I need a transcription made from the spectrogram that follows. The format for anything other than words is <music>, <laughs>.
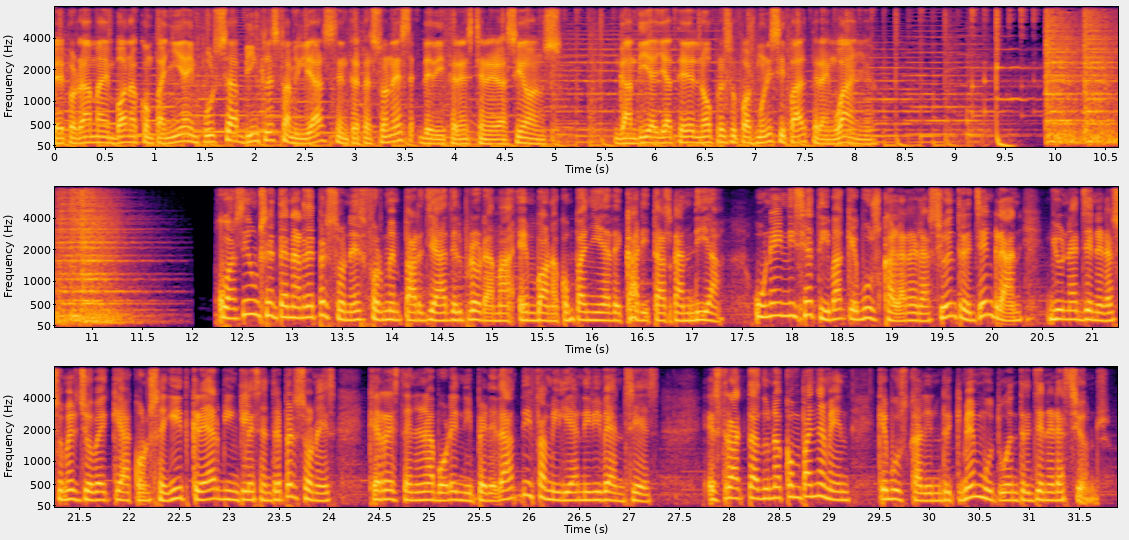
El programa En Bona Companyia impulsa vincles familiars entre persones de diferents generacions. Gandia ja té el nou pressupost municipal per a enguany. Quasi un centenar de persones formen part ja del programa En Bona Companyia de Càritas Gandia, una iniciativa que busca la relació entre gent gran i una generació més jove que ha aconseguit crear vincles entre persones que resten en abore ni per edat, ni família, ni vivències. Es tracta d'un acompanyament que busca l'enriquiment mutu entre generacions.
